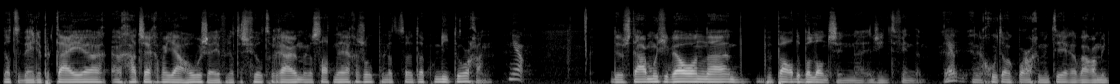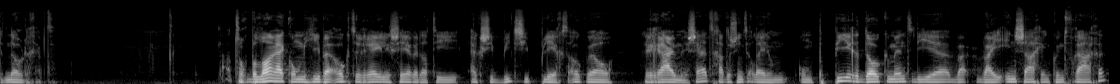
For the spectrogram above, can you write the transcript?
Dat de wederpartij gaat zeggen van ja, hou eens even, dat is veel te ruim en dat staat nergens op en dat, dat moet niet doorgaan. Ja. Dus daar moet je wel een, een bepaalde balans in, in zien te vinden. Ja. Hè? En goed ook beargumenteren waarom je dat nodig hebt. Nou, toch belangrijk om hierbij ook te realiseren dat die exhibitieplicht ook wel ruim is. Hè? Het gaat dus niet alleen om, om papieren documenten die je, waar, waar, je inzage in kunt vragen.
